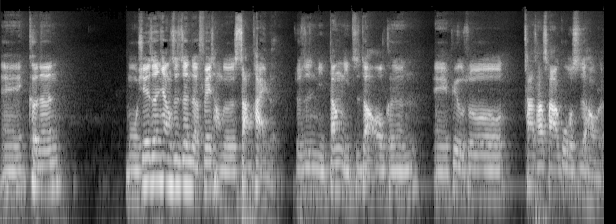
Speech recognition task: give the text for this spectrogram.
诶、可能某些真相是真的非常的伤害人，就是你当你知道哦，可能诶、譬如说叉叉叉过世好了，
